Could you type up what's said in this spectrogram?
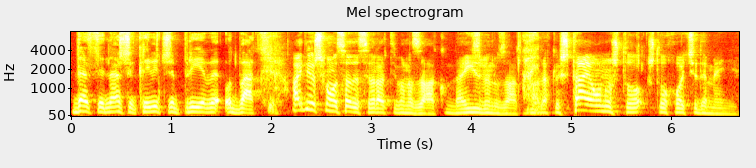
da se naše krivične prijeve odbacuju. Ajde još malo sad da se vratimo na zakon, na izmenu zakona. Ajde. Dakle, šta je ono što, što hoće da menje?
